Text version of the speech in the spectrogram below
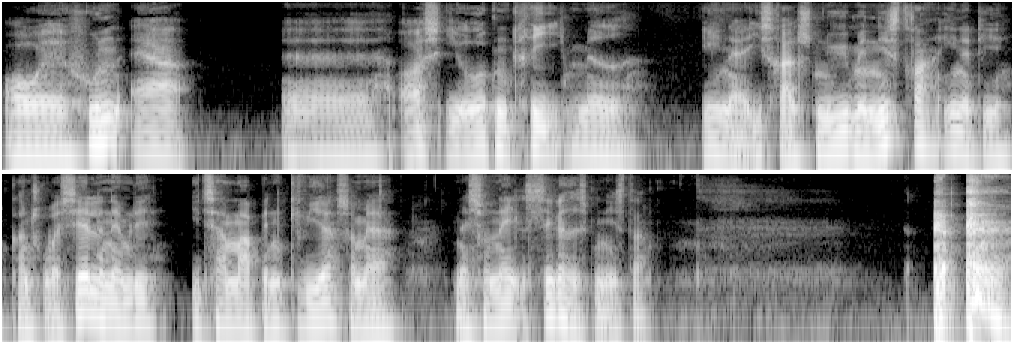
og øh, hun er øh, også i åben krig med en af Israels nye ministre, en af de kontroversielle, nemlig Itamar Ben-Gvir, som er national sikkerhedsminister.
